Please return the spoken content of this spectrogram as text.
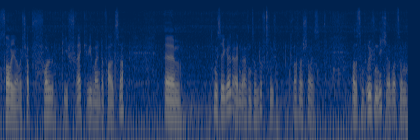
Sorry, aber ich habe voll die Freck, wie man in der Pfalz sagt. Ähm, ich muss hier Geld einwerfen zum Luftprüfen. Krasser Scheiß. Also zum Prüfen nicht, aber zum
